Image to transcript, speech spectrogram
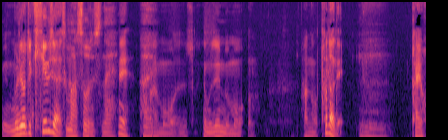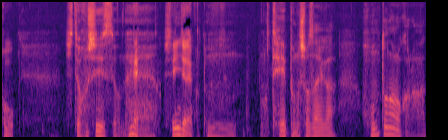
無料で聴けるじゃないですか。まあそうですね。ね、はいだからもう、そういうのも全部もう、あの、ただでうん、開放してほしいですよね。ねしていいんじゃないかと。うん、テープの所在が本当なのかなっ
